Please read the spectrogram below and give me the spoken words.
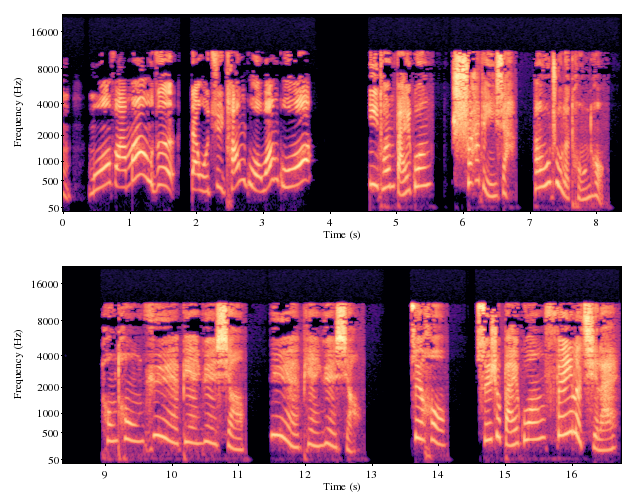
轰！魔法帽子带我去糖果王国。”一团白光唰的一下包住了彤彤，彤彤越变越小，越变越小，最后随着白光飞了起来。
